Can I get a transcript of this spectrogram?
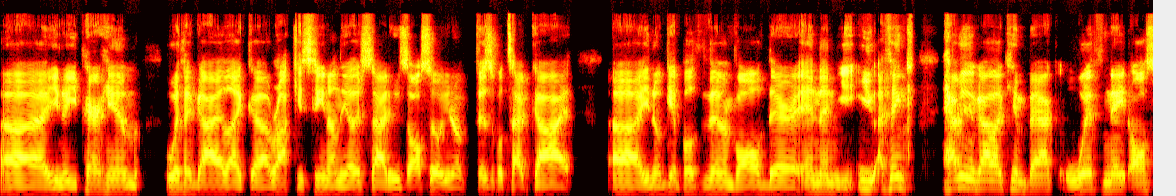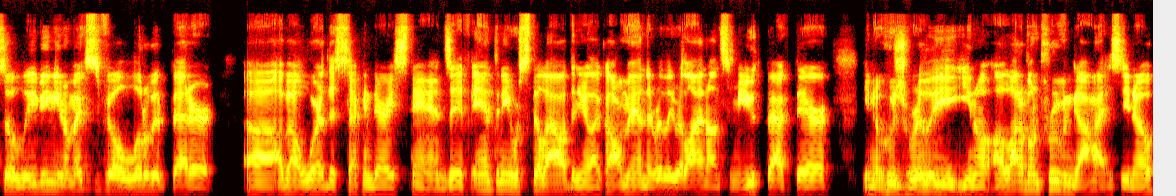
Uh, you know, you pair him with a guy like uh, Rock Ya-Sin on the other side, who's also you know physical type guy. Uh, you know, get both of them involved there, and then you, I think having a guy like him back with Nate also leaving, you know, makes us feel a little bit better uh, about where the secondary stands. If Anthony were still out, then you're like, oh man, they're really relying on some youth back there, you know, who's really, you know, a lot of unproven guys, you know.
